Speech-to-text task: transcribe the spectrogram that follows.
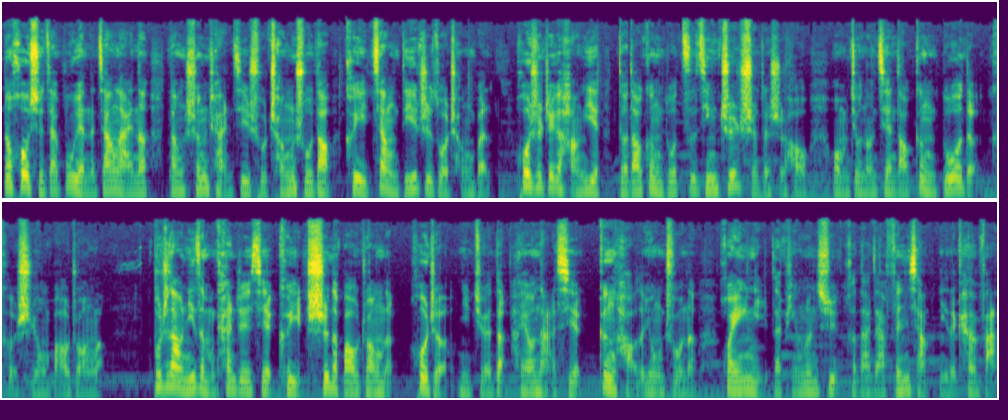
那或许在不远的将来呢，当生产技术成熟到可以降低制作成本，或是这个行业得到更多资金支持的时候，我们就能见到更多的可食用包装了。不知道你怎么看这些可以吃的包装呢？或者你觉得还有哪些更好的用处呢？欢迎你在评论区和大家分享你的看法。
